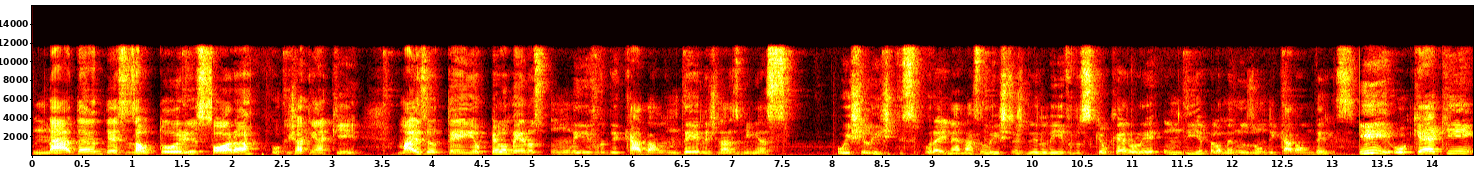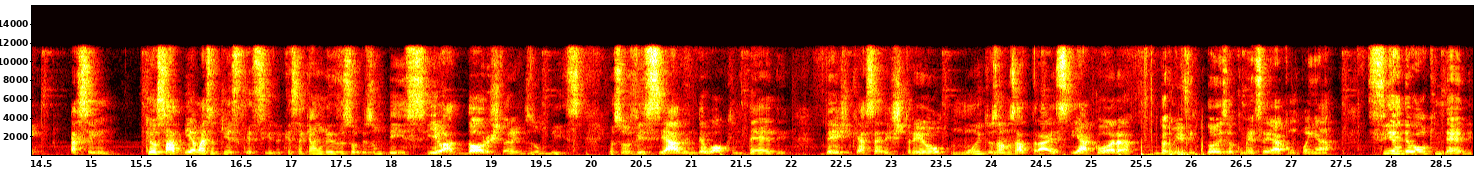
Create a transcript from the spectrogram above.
nada desses autores, fora o que já tem aqui, mas eu tenho pelo menos um livro de cada um deles nas minhas wishlists por aí, né? Nas listas de livros que eu quero ler um dia, pelo menos um de cada um deles. E o que é que, assim, que eu sabia, mas eu tinha esquecido, que esse aqui é um livro sobre zumbis, e eu adoro histórias de zumbis. Eu sou viciado em The Walking Dead, desde que a série estreou, muitos anos atrás, e agora, em 2022, eu comecei a acompanhar Fear the Walking Dead,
